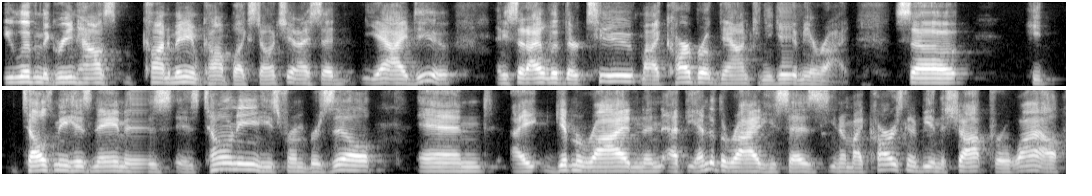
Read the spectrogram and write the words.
you live in the greenhouse condominium complex, don't you?" And I said, "Yeah, I do." And he said, "I live there too. My car broke down. Can you give me a ride?" So he tells me his name is, is Tony. He's from Brazil. And I give him a ride. And then at the end of the ride, he says, You know, my car is going to be in the shop for a while.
